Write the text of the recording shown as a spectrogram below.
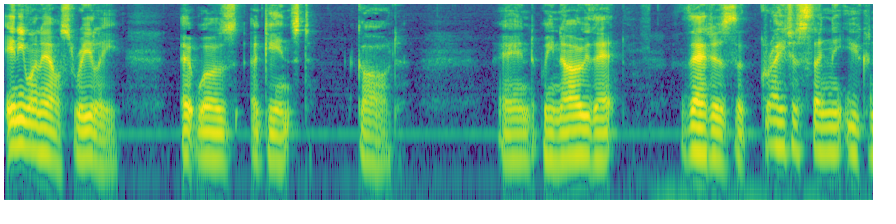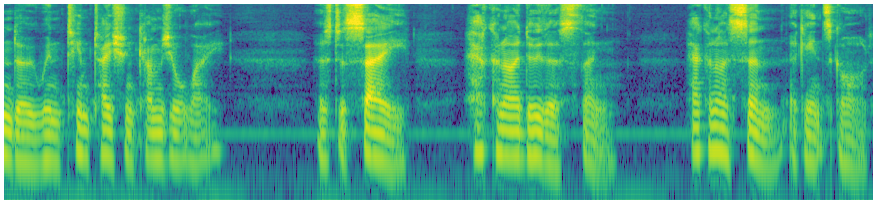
anyone else really, it was against God. And we know that that is the greatest thing that you can do when temptation comes your way, is to say, How can I do this thing? How can I sin against God?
